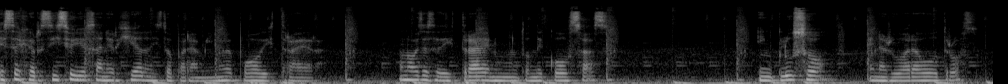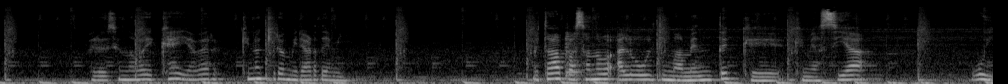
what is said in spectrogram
Ese ejercicio y esa energía la necesito para mí, no me puedo distraer. Uno a veces se distrae en un montón de cosas, incluso en ayudar a otros, pero diciendo, ok, a ver, ¿qué no quiero mirar de mí? Me estaba pasando algo últimamente que, que me hacía uy,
